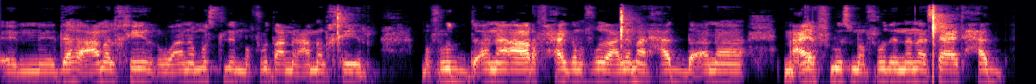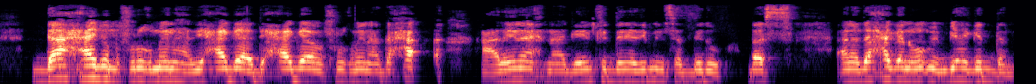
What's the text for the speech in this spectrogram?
إن ده عمل خير وأنا مسلم المفروض أعمل عمل خير. المفروض أنا أعرف حاجة المفروض أعلمها لحد أنا معايا فلوس المفروض إن أنا أساعد حد. ده حاجة مفروغ منها دي حاجة دي حاجة مفروغ منها. ده حق علينا إحنا جايين في الدنيا دي بنسدده. بس أنا ده حاجة أنا مؤمن بيها جدا.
